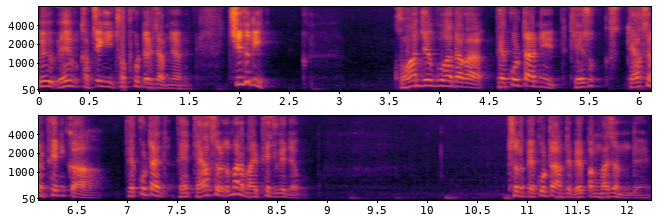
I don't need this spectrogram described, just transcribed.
왜, 왜 갑자기 족보를 때려잡냐면 지들이 공안정국 하다가 백골단이 계속 대학생을 패니까 백골단, 대학생을 얼마나 많이 패주겠냐고. 저도 백골단한테 몇 방 맞았는데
